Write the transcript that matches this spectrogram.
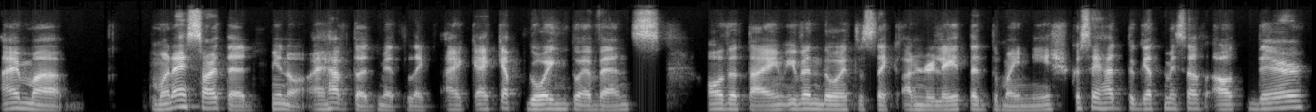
I'm a when I started, you know, I have to admit, like I, I kept going to events all the time, even though it was like unrelated to my niche, because I had to get myself out there,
